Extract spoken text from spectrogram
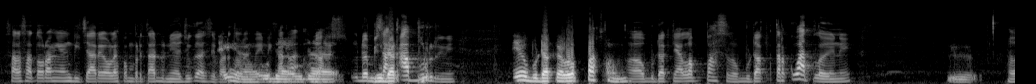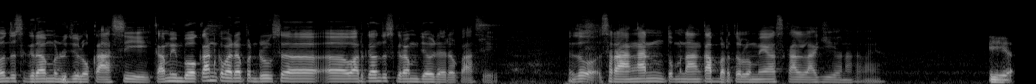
salah satu orang yang dicari oleh pemerintah dunia juga sih Bartolomeo ini udah- karena udah udah- udah bisa budak- kabur ini Iya budaknya lepas. Eh, budaknya lepas loh budak terkuat loh ini Iya. Oh, untuk segera menuju lokasi. Kami membawakan kepada penduduk se eh, warga untuk segera menjauh dari lokasi. Untuk serangan untuk menangkap Bartolomeo sekali lagi ya nakamanya. Iya.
